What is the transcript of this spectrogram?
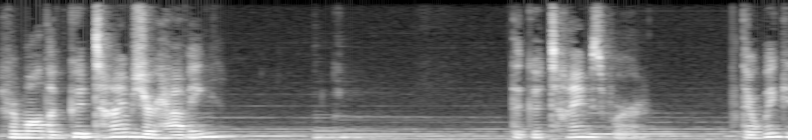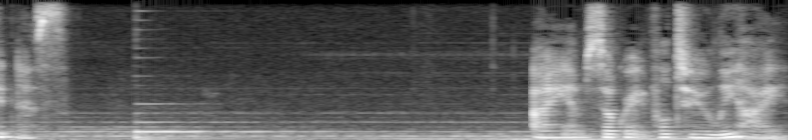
from all the good times you're having. The good times were their wickedness. I am so grateful to Lehi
